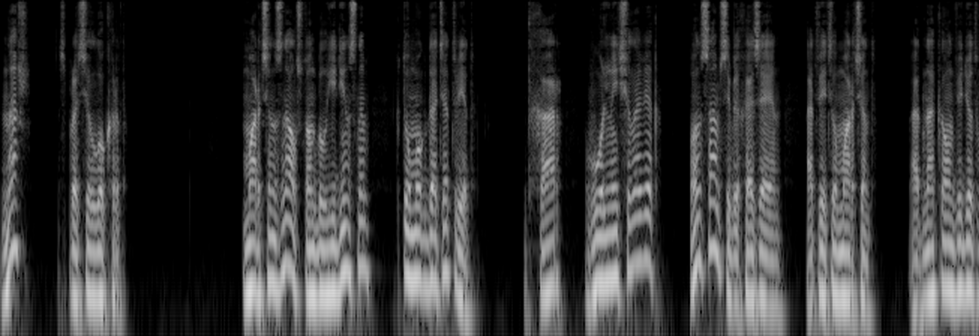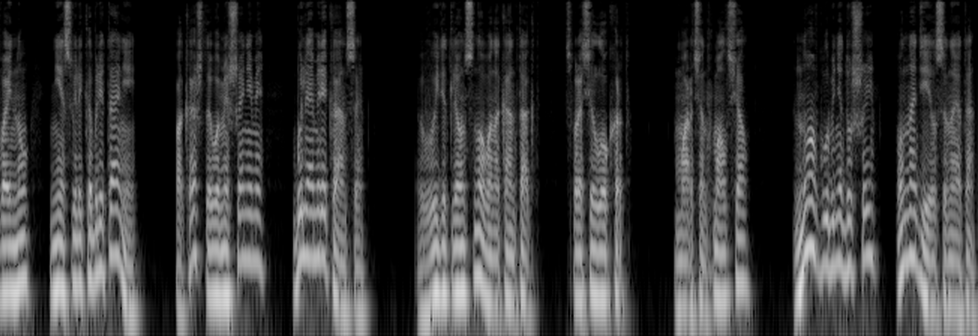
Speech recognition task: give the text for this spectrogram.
наш?» — спросил Локхард. Марчин знал, что он был единственным, кто мог дать ответ. «Тхар — вольный человек. «Он сам себе хозяин», — ответил Марчант. «Однако он ведет войну не с Великобританией. Пока что его мишенями были американцы». «Выйдет ли он снова на контакт?» — спросил Локхарт. Марчант молчал. Но в глубине души он надеялся на это.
